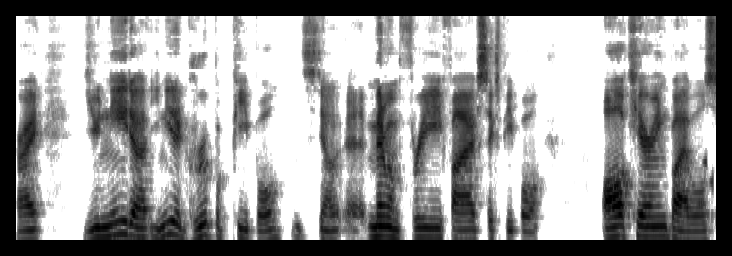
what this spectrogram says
All right, you need a you need a group of people, you know, minimum three, five, six people, all carrying Bibles,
